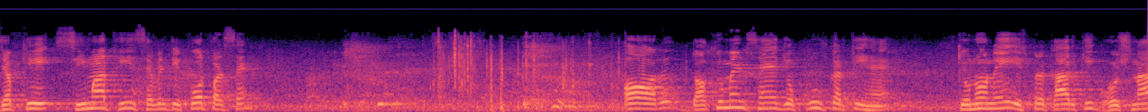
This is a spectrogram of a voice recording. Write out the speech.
जबकि सीमा थी 74 परसेंट और डॉक्यूमेंट्स हैं जो प्रूव करती हैं कि उन्होंने इस प्रकार की घोषणा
